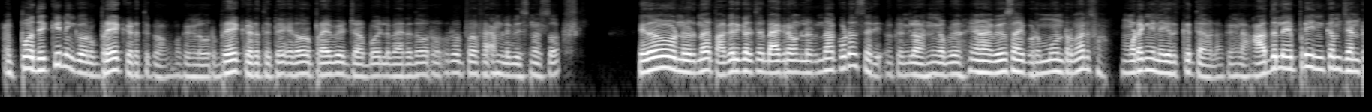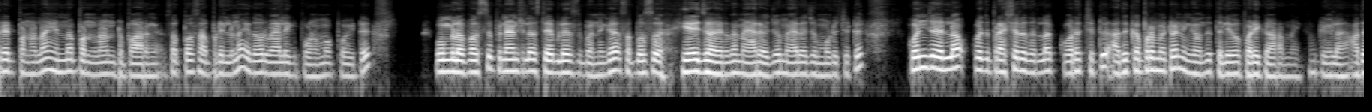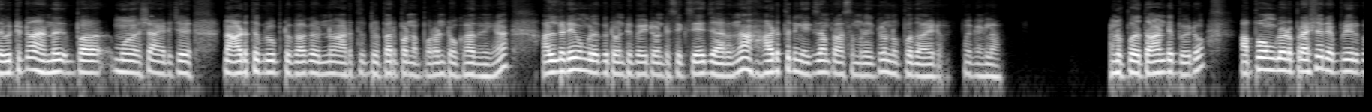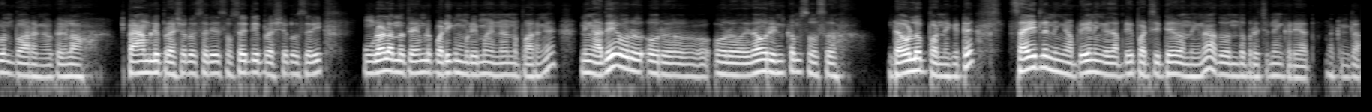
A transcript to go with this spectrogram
இப்போதைக்கு நீங்கள் ஒரு பிரேக் எடுத்துக்கோங்க. ஓகேங்களா? ஒரு பிரேக் எடுத்துகிட்டு ஏதோ ஒரு ப்ரைவேட் ஜாபோ இல்லை வேறு ஏதோ ஒரு ஒரு ஃபேமிலி பிஸ்னஸோ ஏதோ ஒன்று இருந்தால் இப்போ அக்ரிகல்ச்சர் பேக்ரவுண்டில் இருந்தால் கூட சரி ஓகேங்களா நீங்கள் ஏன்னா விவசாய குடும்பன்ற மாதிரி முடங்கி இருக்க தேவையில்ல ஓகேங்களா அதில் எப்படி இன்கம் ஜென்ரேட் பண்ணலாம் என்ன பண்ணலான்ட்டு பாருங்கள் சப்போஸ் அப்படி இல்லைன்னா ஏதோ ஒரு வேலைக்கு போகணுமா போயிட்டு உங்களை ஃபஸ்ட்டு ஃபினான்ஷியலாக ஸ்டேபிளைஸ் பண்ணுங்கள் சப்போஸ் ஏஜ் ஆயிருந்தால் மேரேஜோ மேரேஜோ முடிச்சுட்டு கொஞ்சம் எல்லாம் கொஞ்சம் ப்ரெஷர் இதெல்லாம் குறைச்சிட்டு அதுக்கப்புறமேட்டா நீங்கள் வந்து தெளிவாக படிக்க ஆரம்பிங்க. ஓகேங்களா அதை விட்டுட்டு நான் இன்னும் இப்போ மூணு வருஷம் ஆகிடுச்சு நான் அடுத்த குரூப் டூக்காக இன்னும் அடுத்து ப்ரிப்பேர் பண்ண போகிறேன்ட்டு உட்காந்துங்க ஆல்ரெடி உங்களுக்கு twenty five twenty six age இருந்தால் அடுத்து நீங்கள் எக்ஸாம் ப்ராசஸ் முடிக்கிறோம் முப்பது ஆகிடும் ஓகேங்களா முப்பது தாண்டி போயிடும். அப்போ உங்களோட ப்ரெஷர் எப்படி இருக்குன்னு பாருங்கள் ஓகேங்களா ஃபேமிலி ப்ரெஷரும் சரி சொசைட்டி ப்ரெஷரும் சரி உங்களால் அந்த டைமில் படிக்க முடியுமா என்னென்னு பாருங்கள் நீங்கள் அதே ஒரு ஒரு ஒரு ஏதாவது ஒரு இன்கம் சோர்ஸை டெவலப் பண்ணிக்கிட்டு சைடில் நீங்கள் அப்படியே நீங்கள் அப்படியே படிச்சுட்டே வந்தீங்கன்னா அது எந்த பிரச்சனையும் கிடையாது. ஓகேங்களா?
